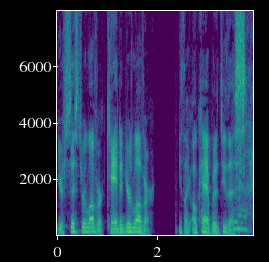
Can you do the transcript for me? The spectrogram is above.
your sister lover. Canon your lover. He's like, okay, I'm going to do this. Yeah.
